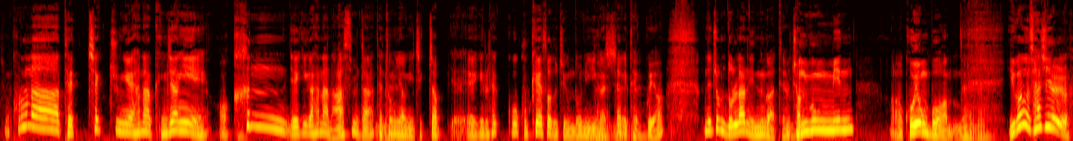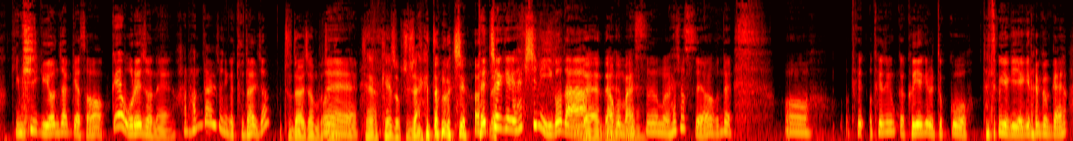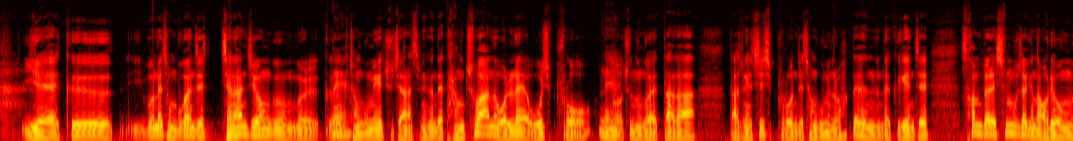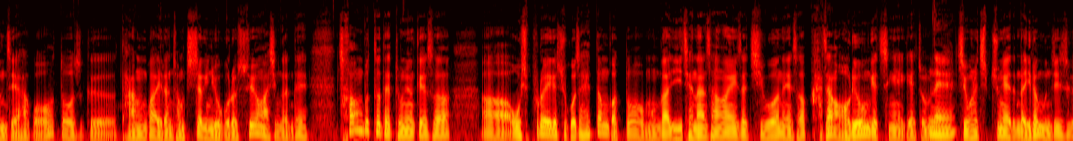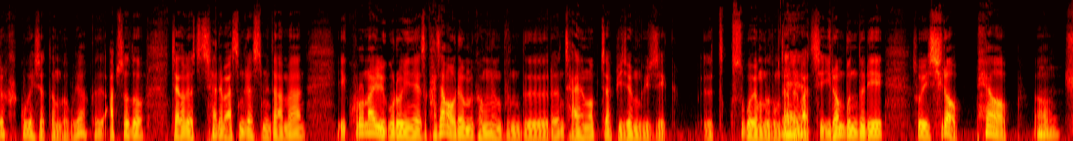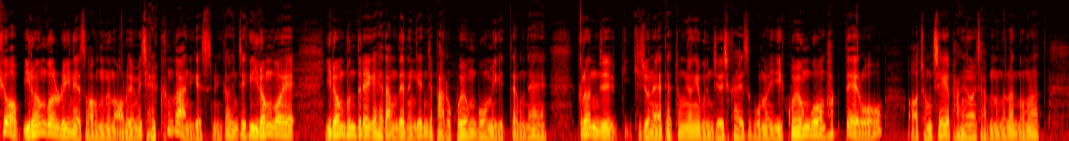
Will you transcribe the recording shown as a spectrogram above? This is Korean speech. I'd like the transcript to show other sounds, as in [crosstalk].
지금 코로나 대책 중에 하나 굉장히 어, 큰 얘기가 하나 나왔습니다. 대통령이 네. 직접 얘기를 했고 국회에서도 지금 논의가 네, 시작이 네, 네. 됐고요. 근데 좀 논란이 있는 것 같아요. 전 국민 어, 고용보험. 네네. 네. 이거는 사실 김기식 위원장께서 꽤 오래 전에 한 한 달 전인가 두 달 전? 두 달 전부터 네. 제가 계속 주장했던 거죠. 대책의 네. 핵심이 이거다라고 네, 네, 말씀을 하셨어요. 근데 어 어떻게 어떻게 생각합니까? 그 얘기를 듣고 [laughs] 대통령이 얘기를 한 건가요? 예, 그 이번에 정부가 이제 재난지원금을 그 네. 전 국민에게 주지 않았습니까? 근데 당초와는 원래 50% 네. 어, 주는 거였다가 나중에 70% 이제 전 국민으로 확대됐는데 그게 이제 선별의 실무적인 어려운 문제하고 또 그 당과 이런 정치적인 요구를 수용하신 건데 처음부터 대통령께서 어 50%에게 주고자 했던 것도 뭔가 이 재난 상황에서 지원해서 가장 어려운 계층에게 좀 네. 지원을 집중해야 된다 이런 문제의식을 갖고 계셨던 거고요. 그 앞서도 제가 몇 차례 말씀드렸습니다만 이 코로나19로 인해서 가장 어려움을 겪는 분들은 자영업자, 비정규직, 특수고용 노동자들 네. 같이 이런 분들이 소위 실업, 폐업, 어, 음. 휴업 이런 걸로 인해서 겪는 어려움이 제일 큰 거 아니겠습니까? 이제 이런 거에 이런 분들에게 해당되는 게 이제 바로 고용보험이기 때문에 그런 이제 기존의 대통령의 문제의식 하에서 보면 이 고용보험 확대로 어, 정책의 방향을 잡는 거는 너무나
